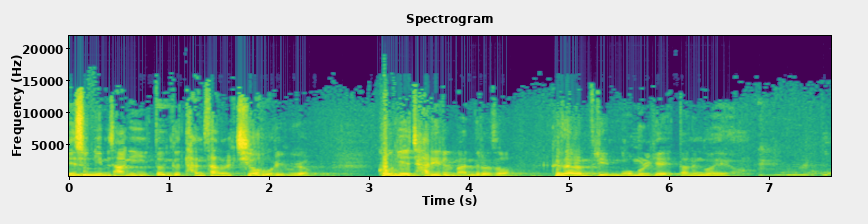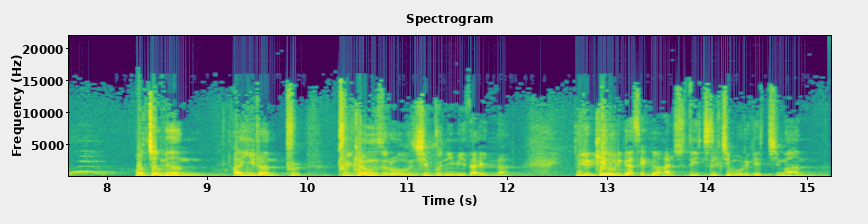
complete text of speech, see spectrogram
예수님 상이 있던 그 단상을 치워버리고요. 거기에 자리를 만들어서 그 사람들이 머물게 했다는 거예요. 어쩌면, 아, 이런 불, 불경스러운 신부님이 다 있나. 이렇게 우리가 생각할 수도 있을지 모르겠지만,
